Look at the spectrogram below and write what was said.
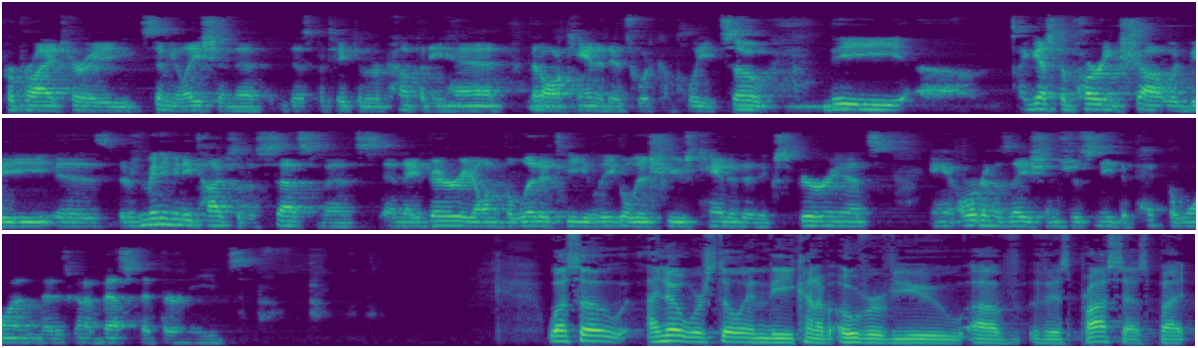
proprietary simulation that this particular company had that all candidates would complete. So the uh, I guess the parting shot would be is there's many, many types of assessments and they vary on validity, legal issues, candidate experience, and organizations just need to pick the one that is going to best fit their needs. Well, so I know we're still in the kind of overview of this process, but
